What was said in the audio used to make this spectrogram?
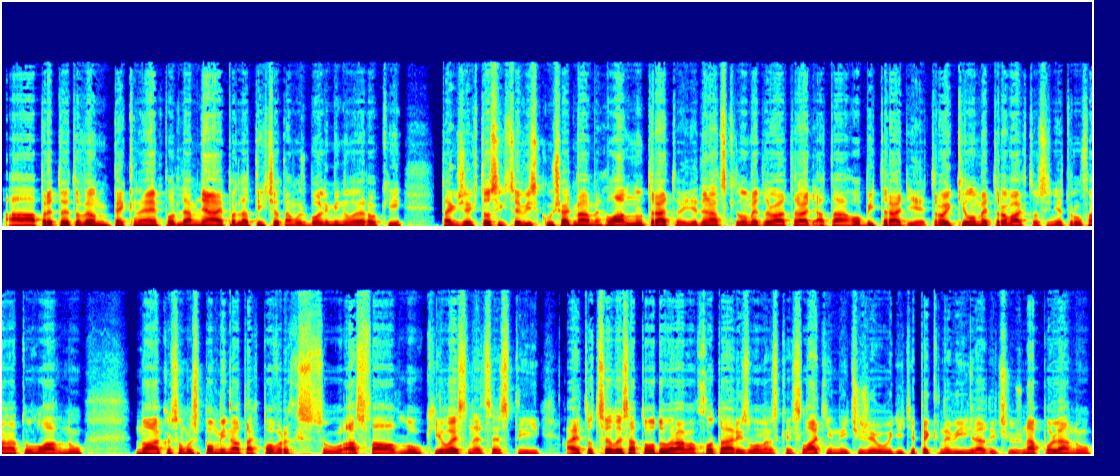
a preto je to veľmi pekné, podľa mňa aj podľa tých, čo tam už boli minulé roky. Takže kto si chce vyskúšať, máme hlavnú trať, to je 11 km trať a tá hobby trať je 3 km, kto si netrúfa na tú hlavnú. No a ako som už spomínal, tak povrch sú asfalt, lúky, lesné cesty a je to celé sa to odohráva v chotári z Volenskej Slatiny, čiže uvidíte pekné výhľady či už na Poľanu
